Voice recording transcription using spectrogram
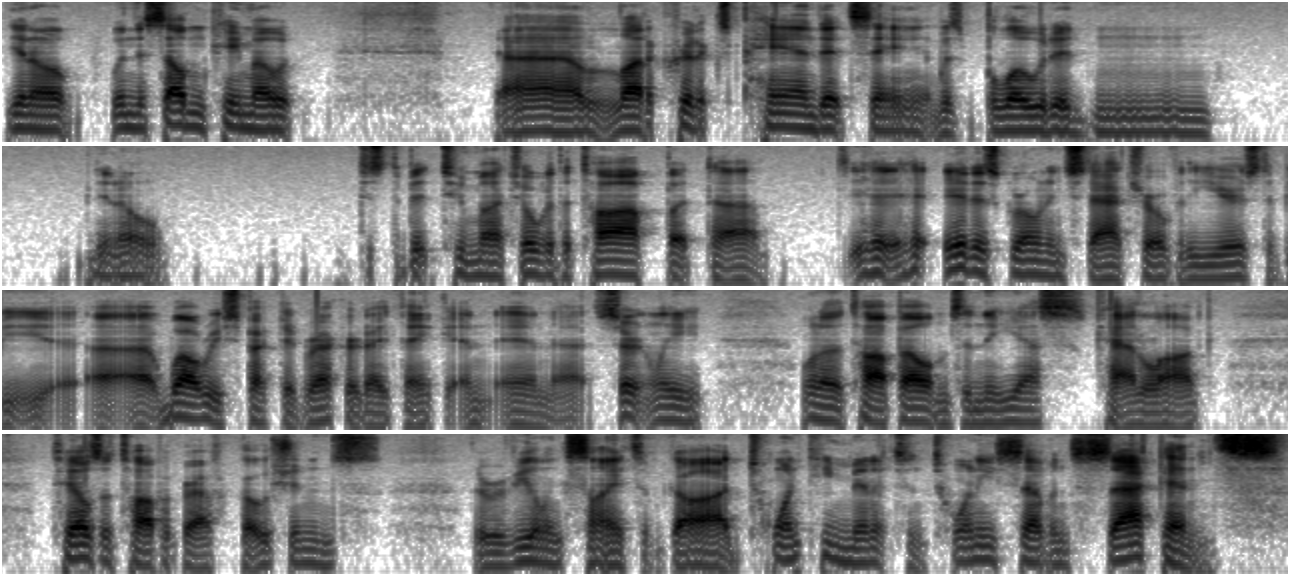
you know, when this album came out, uh, a lot of critics panned it, saying it was bloated and, you know, just a bit too much over the top. But uh, it, it, has grown in stature over the years to be a well-respected record, I think, and and uh, certainly one of the top albums in the Yes catalog. Tales of Topographic Oceans, The Revealing Science of God, 20 minutes and 27 seconds.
